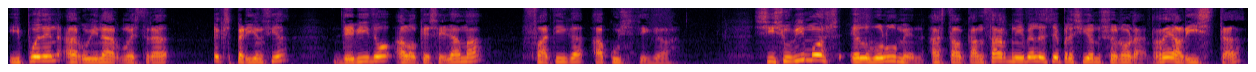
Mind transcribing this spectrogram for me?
y pueden arruinar nuestra experiencia debido a lo que se llama fatiga acústica. Si subimos el volumen hasta alcanzar niveles de presión sonora realista,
